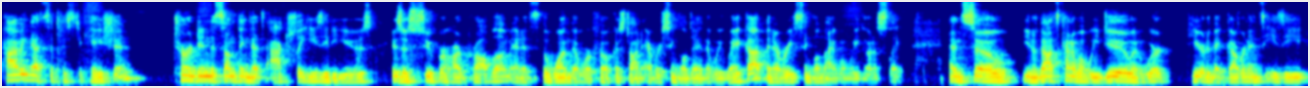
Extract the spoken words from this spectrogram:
having that sophistication turned into something that's actually easy to use is a super hard problem. And it's the one that we're focused on every single day that we wake up and every single night when we go to sleep. And so, you know, that's kind of what we do. And we're here to make governance easy,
